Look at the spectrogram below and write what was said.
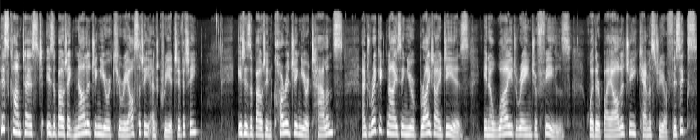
This contest is about acknowledging your curiosity and creativity. It is about encouraging your talents and recognising your bright ideas in a wide range of fields, whether biology, chemistry, or physics,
